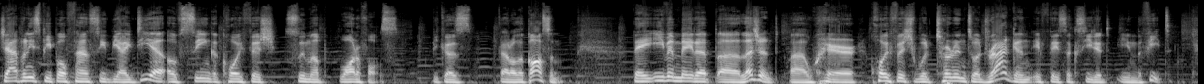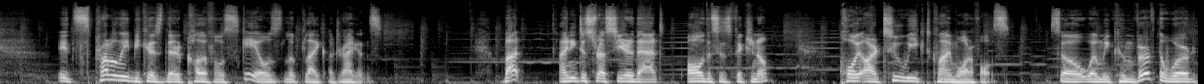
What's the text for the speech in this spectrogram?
Japanese people fancied the idea of seeing a koi fish swim up waterfalls because that'll look awesome. They even made up a legend uh, where koi fish would turn into a dragon if they succeeded in the feat. It's probably because their colorful scales looked like a dragon's. But I need to stress here that all this is fictional. Koi are too weak to climb waterfalls. So when we convert the word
